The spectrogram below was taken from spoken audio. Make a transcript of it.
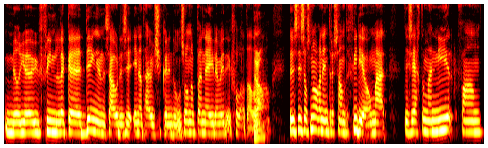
milieuvriendelijke dingen zouden ze in dat huisje kunnen doen? Zonnepanelen, weet ik veel wat allemaal. Dus het is alsnog een interessante video, maar het is echt een manier van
